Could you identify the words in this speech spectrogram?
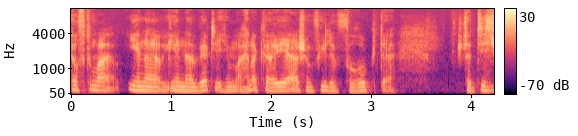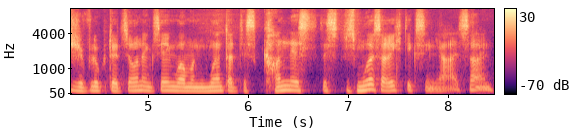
Oft mal, ich habe wirklich in meiner Karriere schon viele verrückte statistische Fluktuationen gesehen, wo man gemeint hat, das kann es, das, das muss ein richtiges Signal sein.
